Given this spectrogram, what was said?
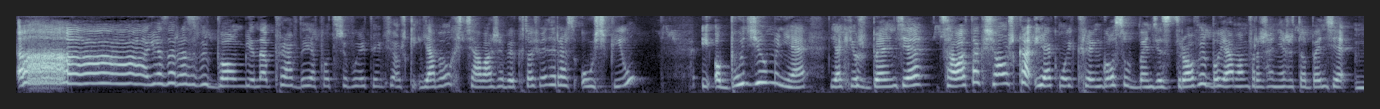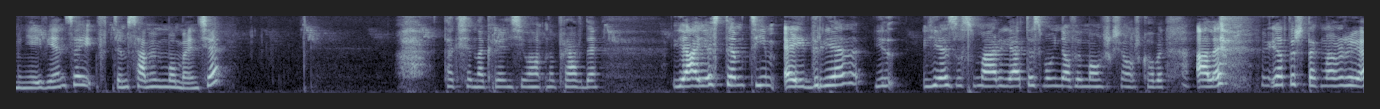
A, ja zaraz wybombię, naprawdę ja potrzebuję tej książki. Ja bym chciała, żeby ktoś mnie teraz uśpił i obudził mnie, jak już będzie cała ta książka i jak mój kręgosłup będzie zdrowy, bo ja mam wrażenie, że to będzie mniej więcej w tym samym momencie. Tak się nakręciłam, naprawdę. Ja jestem Team Adrian. Jezus Maria, to jest mój nowy mąż książkowy, ale ja też tak mam, że ja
